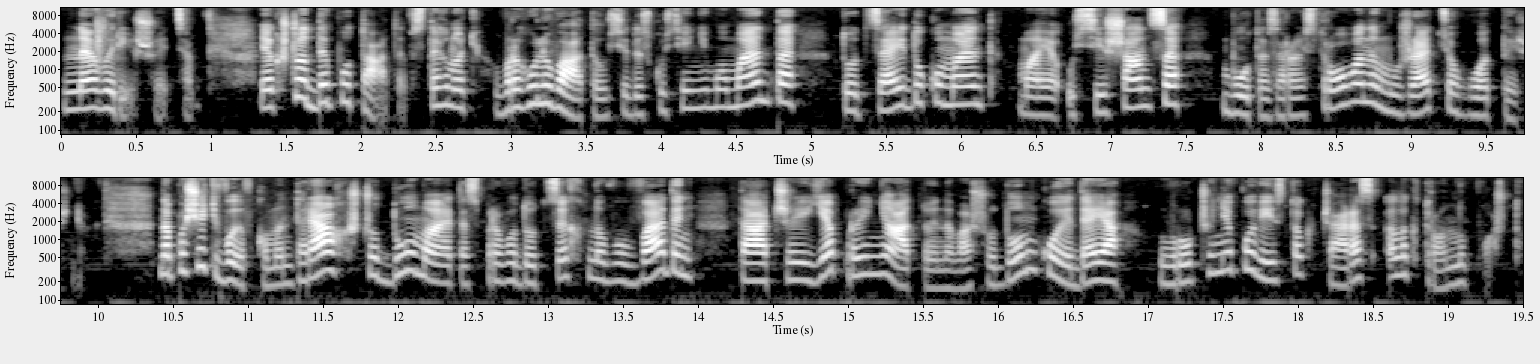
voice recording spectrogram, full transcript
не вирішується. Якщо депутати встигнуть врегулювати усі дискусійні моменти, то цей документ має усі шанси бути зареєстрованим уже цього тижня. Напишіть ви в коментарях, що думаєте з приводу цих нововведень та чи є прийнятною на вашу думку ідея вручення повісток через електронну пошту.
